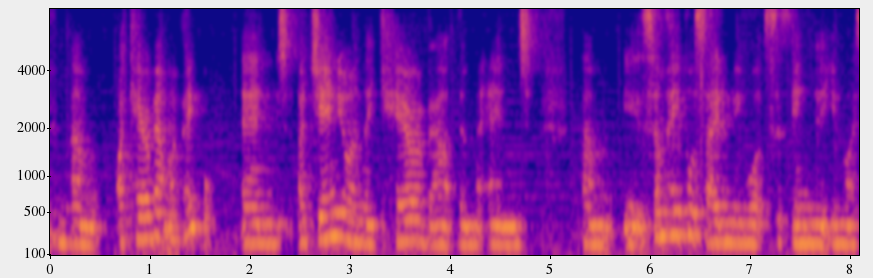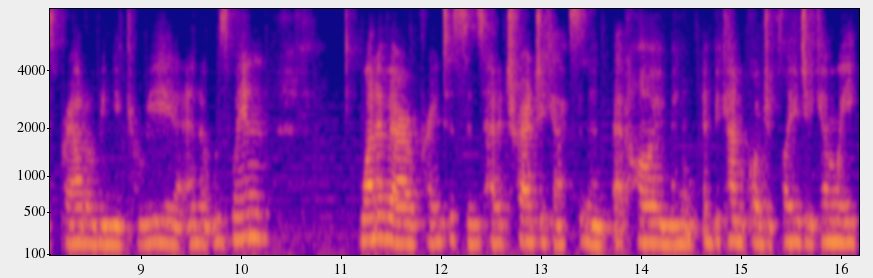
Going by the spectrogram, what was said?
mm-hmm. um, i care about my people and i genuinely care about them and um, some people say to me what's the thing that you're most proud of in your career and it was when one of our apprentices had a tragic accident at home and, and became quadriplegic and we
